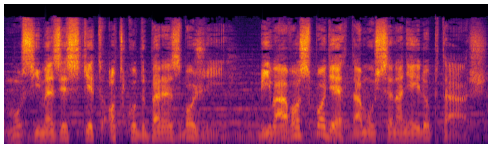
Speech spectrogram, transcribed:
Musíme zjistit, odkud bere zboží. Bývá v hospodě, tam už se na něj doptáš.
